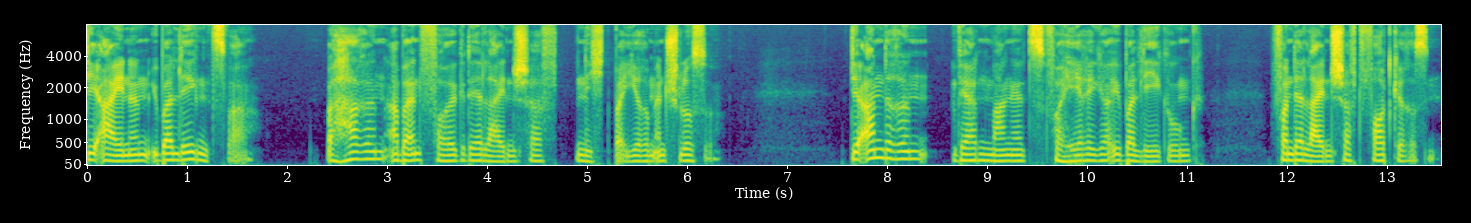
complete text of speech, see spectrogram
Die einen überlegen zwar, beharren aber infolge der Leidenschaft nicht bei ihrem Entschlusse. Die anderen werden mangels vorheriger Überlegung von der Leidenschaft fortgerissen.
